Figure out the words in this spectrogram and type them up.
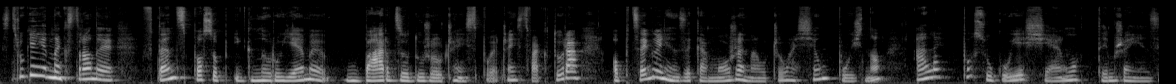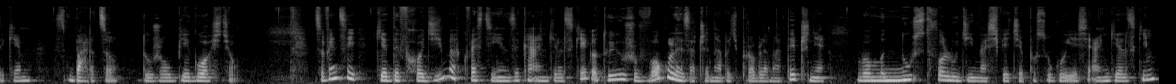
Z drugiej jednak strony, w ten sposób ignorujemy bardzo dużą część społeczeństwa, która obcego języka może nauczyła się późno, ale posługuje się tymże językiem z bardzo dużą biegłością. Co więcej, kiedy wchodzimy w kwestię języka angielskiego, tu już w ogóle zaczyna być problematycznie, bo mnóstwo ludzi na świecie posługuje się angielskim,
